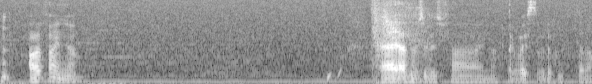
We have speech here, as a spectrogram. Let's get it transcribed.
Hm, ale fajnie. Ej, a to musi być fajne. Tak, wejdź sobie do komputera.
